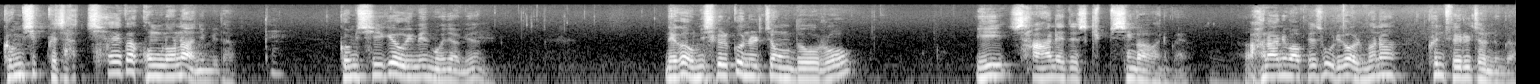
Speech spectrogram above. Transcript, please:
금식 그 자체가 공로는 아닙니다. 네. 금식의 의미는 뭐냐면 내가 음식을 끊을 정도로 이 사안에 대해서 깊이 생각하는 거예요. 하나님 앞에서 우리가 얼마나 큰 죄를 졌는가.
